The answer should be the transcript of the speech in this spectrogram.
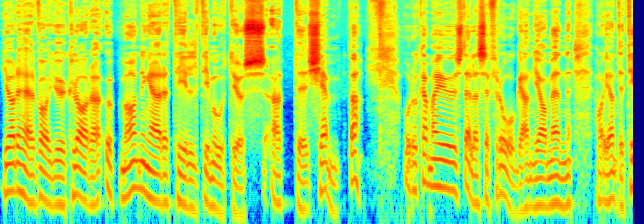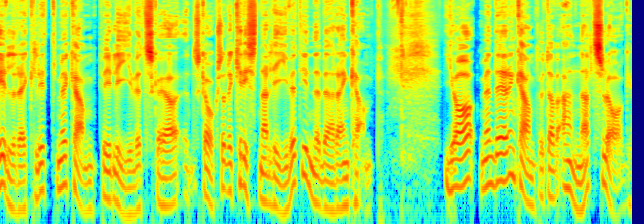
Ja, det här var ju klara uppmaningar till Timoteus att eh, kämpa. Och då kan man ju ställa sig frågan, ja men har jag inte tillräckligt med kamp i livet? Ska, jag, ska också det kristna livet innebära en kamp? Ja, men det är en kamp av annat slag.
